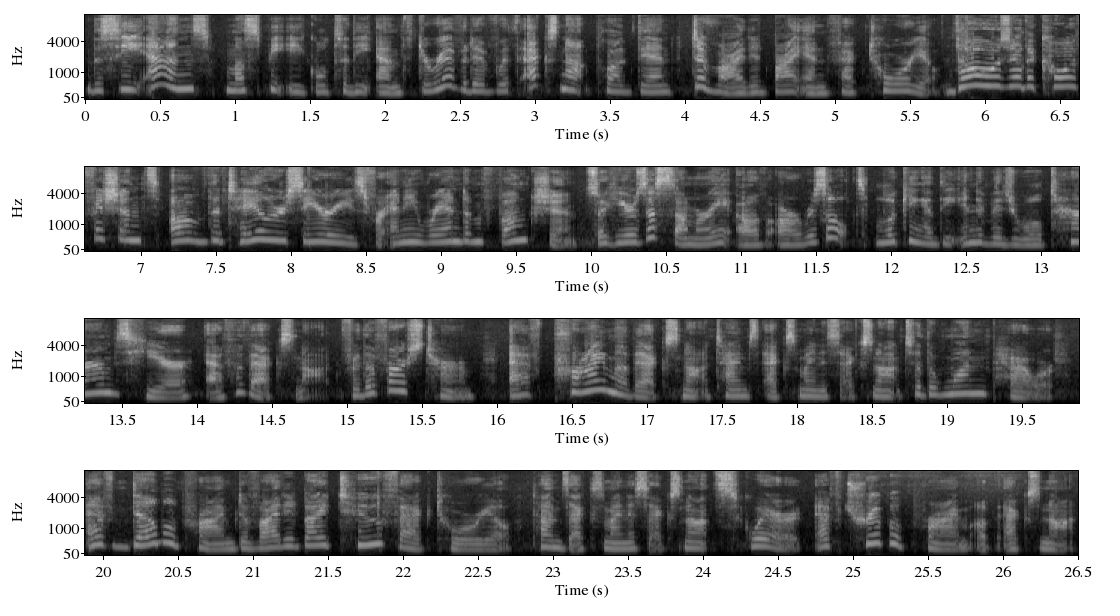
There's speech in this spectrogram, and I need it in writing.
the cn's must be equal to the nth derivative with x naught plugged in divided by n factorial. Those are the coefficients of the Taylor series for any random function. So here's a summary of our results. Looking at the individual terms here, f of x naught for the first term, f prime of x naught times x minus x naught to the 1 power, f double prime divided by 2 factorial times x minus x naught squared, f triple prime of x naught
